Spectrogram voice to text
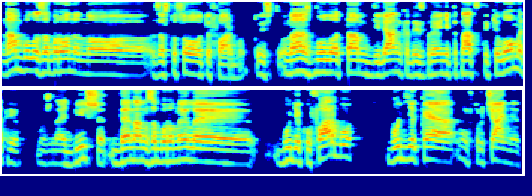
нам було заборонено застосовувати фарбу. Тобто, у нас була там ділянка десь в районі 15 кілометрів, може навіть більше, де нам заборонили будь-яку фарбу, будь-яке ну, втручання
